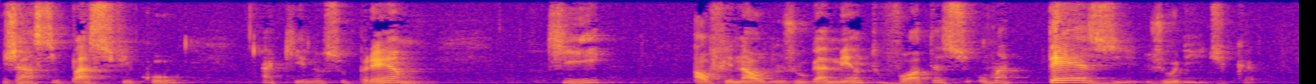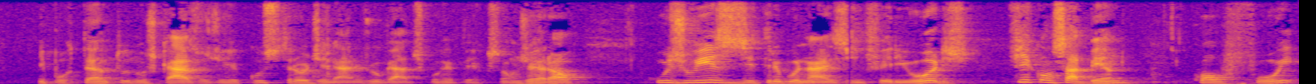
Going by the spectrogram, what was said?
já se pacificou aqui no Supremo que, ao final do julgamento, vota-se uma tese jurídica. E, portanto, nos casos de recurso extraordinário julgados com repercussão geral, os juízes e tribunais inferiores ficam sabendo qual foi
